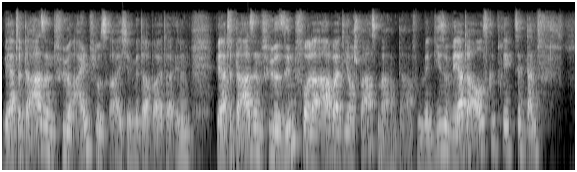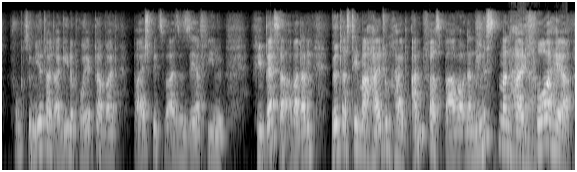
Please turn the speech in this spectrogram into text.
Werte da sind für einflussreiche MitarbeiterInnen, Werte da sind für sinnvolle Arbeit, die auch Spaß machen darf. Und wenn diese Werte ausgeprägt sind, dann funktioniert halt agile Projektarbeit beispielsweise sehr viel, viel besser. Aber dann wird das Thema Haltung halt anfassbarer und dann misst man halt ja. vorher,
